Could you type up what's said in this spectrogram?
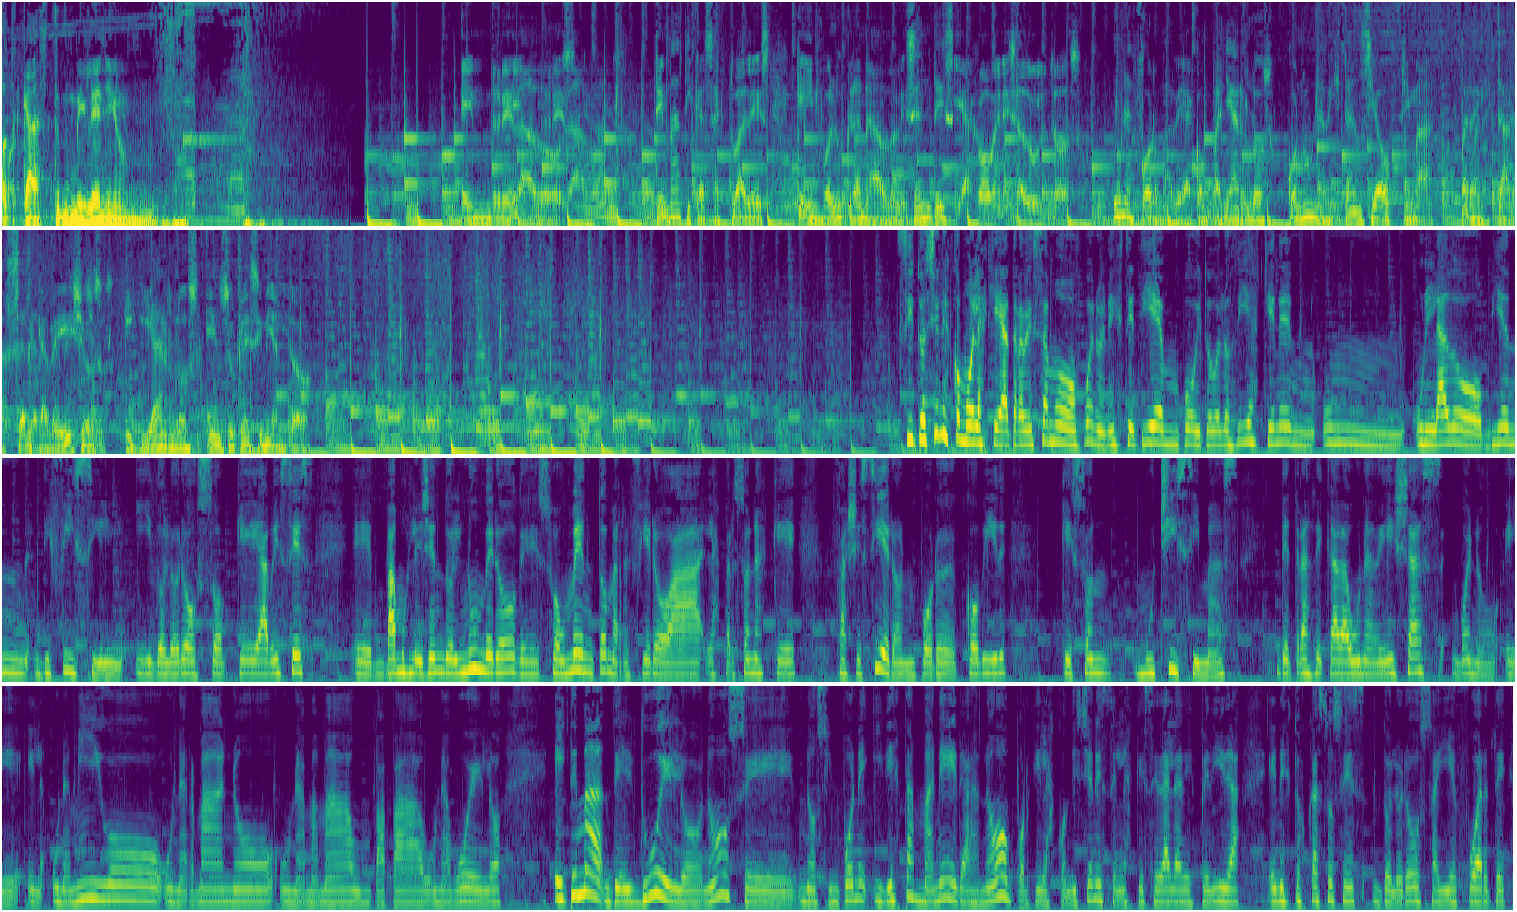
Podcast Millennium. Enredados. Temáticas actuales que involucran a adolescentes y a jóvenes adultos. Una forma de acompañarlos con una distancia óptima para estar cerca de ellos y guiarlos en su crecimiento. Situaciones como las que atravesamos, bueno, en este tiempo y todos los días tienen un, un lado bien difícil y doloroso, que a veces eh, vamos leyendo el número de su aumento, me refiero a las personas que fallecieron por COVID, que son muchísimas, detrás de cada una de ellas, bueno, eh, el, un amigo, un hermano, una mamá, un papá, un abuelo el tema del duelo, ¿no? Se nos impone y de estas maneras, ¿no? Porque las condiciones en las que se da la despedida en estos casos es dolorosa y es fuerte.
